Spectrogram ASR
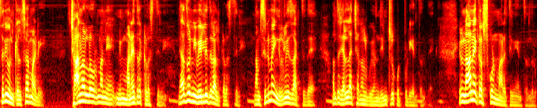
ಸರಿ, ಒಂದು ಕೆಲಸ ಮಾಡಿ. ಚಾನಲ್ ನಾನು ನಿಮ್ಮ ಮನೆ ಹತ್ರ ಕಳಿಸ್ತೀನಿ. ಯಾವುದೋ ನೀವು ಎಲ್ಲಿದ್ರೆ ಅಲ್ಲಿ ಕಳಿಸ್ತೀನಿ. ನಮ್ಮ ಸಿನಿಮಾ ಹಿಂಗೆ ರಿಲೀಸ್ ಆಗ್ತಿದೆ ಅಂತ ಎಲ್ಲ ಚಾನಲ್ಗೂ ಒಂದು ಇಂಟ್ರ್ಯೂ ಕೊಟ್ಬಿಡಿ ಅಂತಂದೆ. ಇನ್ನು ನಾನೇ ಕರ್ಸ್ಕೊಂಡು ಮಾಡ್ತೀನಿ ಅಂತಂದರು.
